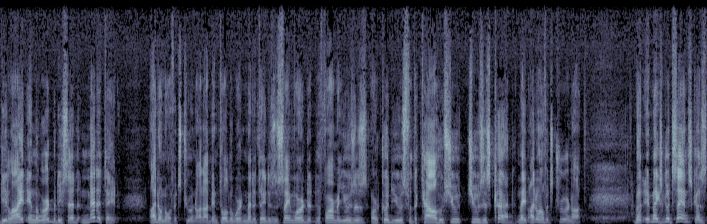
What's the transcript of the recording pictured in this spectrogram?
delight in the word, but he said meditate I don't know if it's true or not. I've been told the word meditate is the same word that the farmer uses or could use for the cow who chooses cud. Maybe, I don't know if it's true or not. But it makes good sense because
